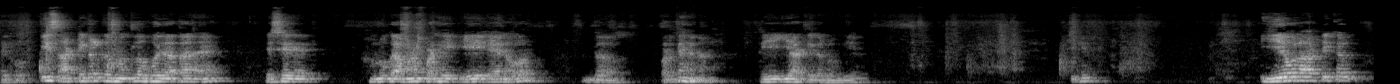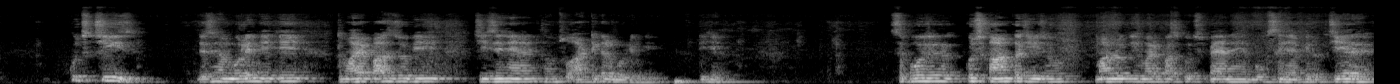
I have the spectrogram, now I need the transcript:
देखो इस आर्टिकल का मतलब हो जाता है जैसे हम लोग ग्रामर पढ़े ए एन और द पढ़ते हैं ना? तो ये ये आर्टिकल हो गया। ठीक है? ये वाला आर्टिकल कुछ चीज़, जैसे हम बोलेंगे कि तुम्हारे पास जो भी चीज़ें हैं तो हम उसको आर्टिकल बोलेंगे। ठीक है? सपोज़ कुछ काम का चीज़ हो, मान लो कि हमारे पास कुछ पेन है, बुक्स हैं, या फिर चेयर है,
